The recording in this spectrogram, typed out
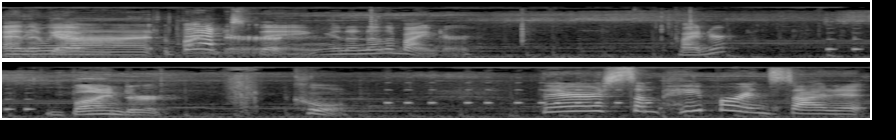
And then We we have that binder. thing and another binder. Binder. Binder. Cool. There's some paper inside it.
